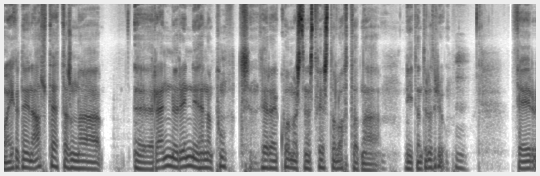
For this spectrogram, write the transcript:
og einhvern veginn allt þetta svona uh, rennur inn í þennan punkt þegar þeir komast fyrst á loft þarna 1903 Mm. Þeir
